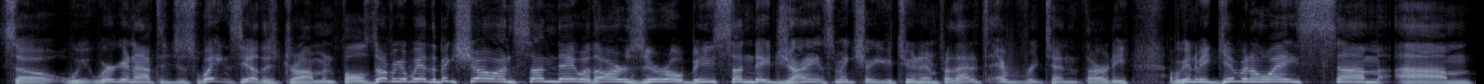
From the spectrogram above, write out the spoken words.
So we, we're going to have to just wait and see how this drama unfolds. Don't forget, we have the big show on Sunday with R0B, Sunday Giants. Make sure you tune in for that. It's every 1030. We're going to be giving away some um,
